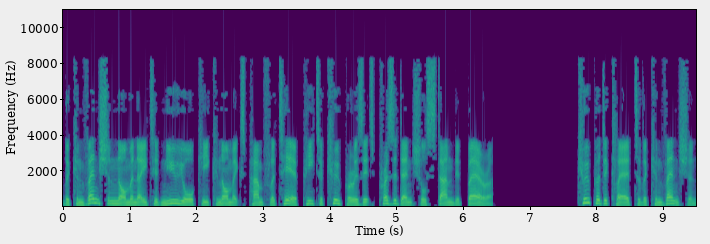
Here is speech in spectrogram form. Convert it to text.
The convention nominated New York economics pamphleteer Peter Cooper as its presidential standard-bearer. Cooper declared to the convention,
